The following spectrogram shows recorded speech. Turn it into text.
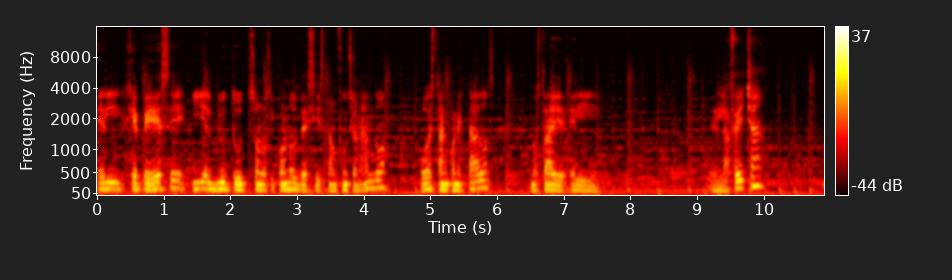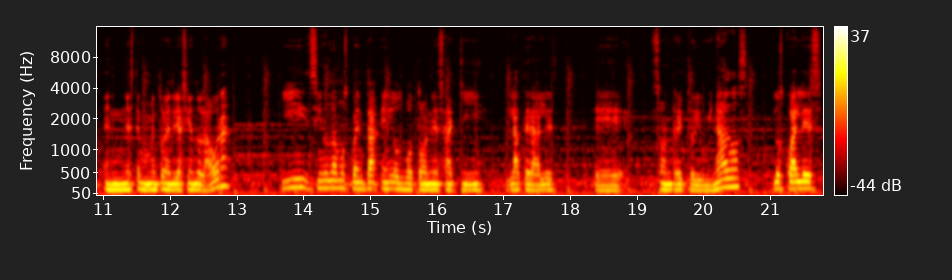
el GPS y el Bluetooth son los iconos de si están funcionando o están conectados. Nos trae el, la fecha. En este momento vendría siendo la hora. Y si nos damos cuenta en los botones aquí laterales eh, son retroiluminados. Los cuales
